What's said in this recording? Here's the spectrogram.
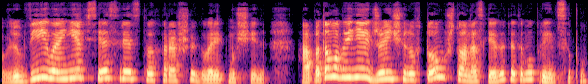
В любви и войне все средства хороши, говорит мужчина, а потом обвиняет женщину в том, что она следует этому принципу.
